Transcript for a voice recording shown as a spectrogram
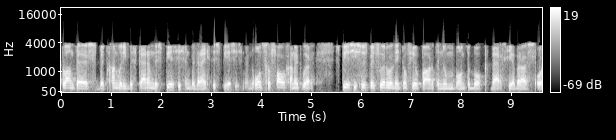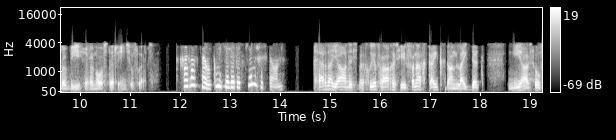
plante is, dit gaan oor die beskermde spesies en bedreigde spesies. In ons geval gaan dit oor spesies soos byvoorbeeld net om vir jou paar te noem, bontebok, bergsebras, orbi, renosters ensovoorts. Gerard, nou, kom ek julle dit teen gestaan? Gerda, ja, dis 'n goeie vraag as jy vinnig kyk, dan lyk dit nie asof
